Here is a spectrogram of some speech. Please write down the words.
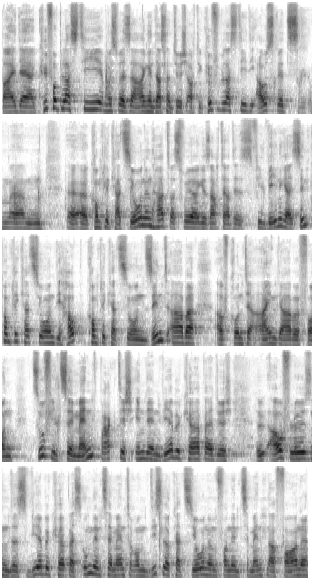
Bei der Kyphoplastie muss man sagen, dass natürlich auch die Kyphoplastie die Ausrittskomplikationen ähm, äh, hat. Was früher gesagt hat, ist viel weniger, es sind Komplikationen. Die Hauptkomplikationen sind aber aufgrund der Eingabe von zu viel Zement praktisch in den Wirbelkörper durch Auflösen des Wirbelkörpers um den Zement herum, Dislokationen von dem Zement nach vorne,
